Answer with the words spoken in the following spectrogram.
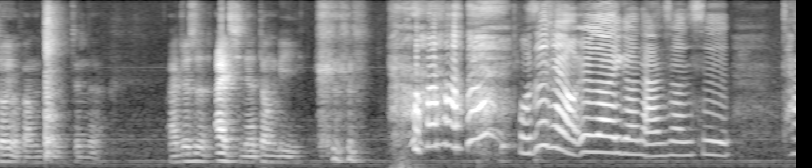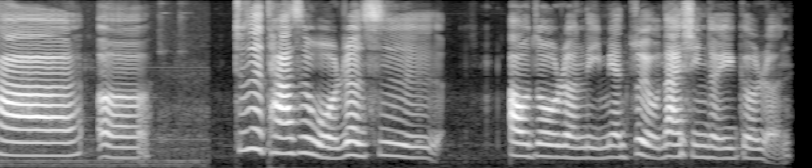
都有帮助，真的，反正就是爱情的动力。我之前有遇到一个男生，是他呃，就是他是我认识澳洲人里面最有耐心的一个人，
